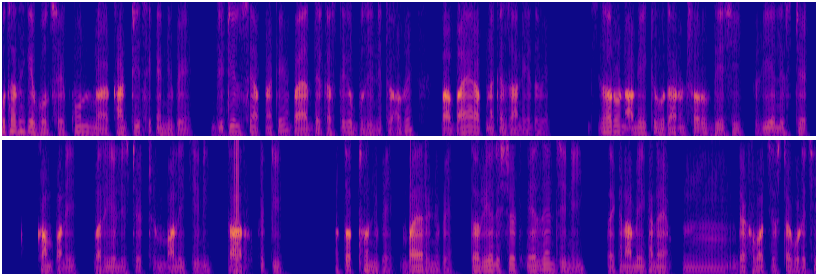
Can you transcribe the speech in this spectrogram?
কোথা থেকে বলছে, কোন কান্ট্রি থেকে নিবে ডিটেলসে আপনাকে বায়ারদের কাছ থেকে বুঝে নিতে হবে বা বায়ার আপনাকে জানিয়ে দেবে। ধরুন আমি একটি উদাহরণস্বরূপ দিয়েছি রিয়েল এস্টেট কোম্পানি বা রিয়েল এস্টেট মালিক যিনি, তার একটি তথ্য নিবে বায়ার নিবে। তো রিয়েল এস্টেট এজেন্ট যিনি, দেখেন আমি এখানে দেখাবার চেষ্টা করেছি।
